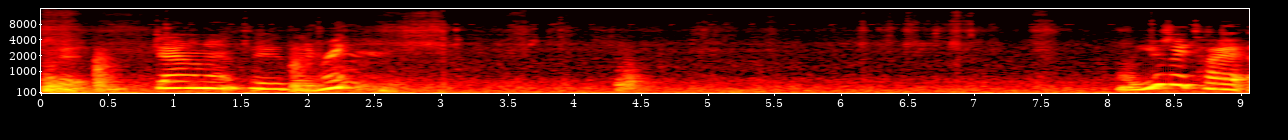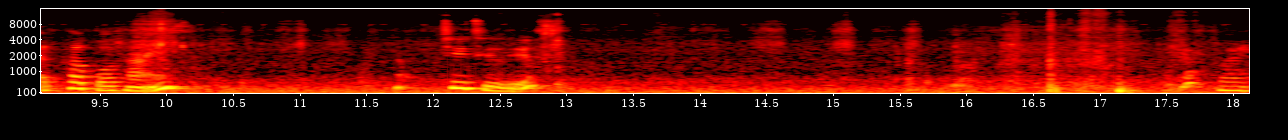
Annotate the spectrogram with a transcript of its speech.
Put it down through the ring. I'll usually tie it a couple times, too too loose. Good boy.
